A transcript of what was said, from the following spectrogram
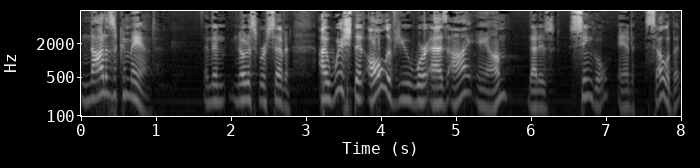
not as a command. And then notice verse 7 I wish that all of you were as I am, that is, single and celibate,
